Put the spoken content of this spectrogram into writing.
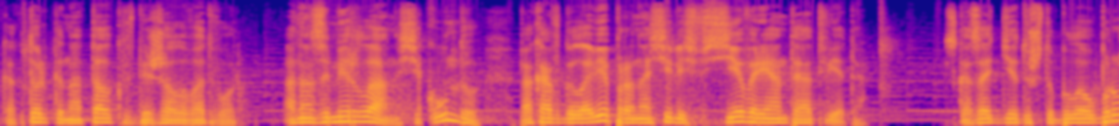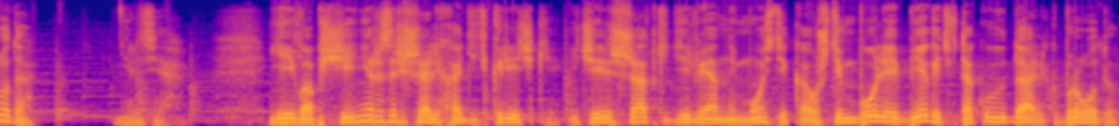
как только Наталка вбежала во двор. Она замерла на секунду, пока в голове проносились все варианты ответа. Сказать деду, что была у брода? Нельзя. Ей вообще не разрешали ходить к речке и через шаткий деревянный мостик, а уж тем более бегать в такую даль, к броду.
